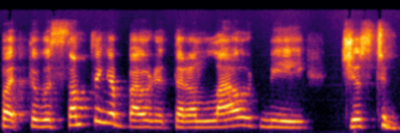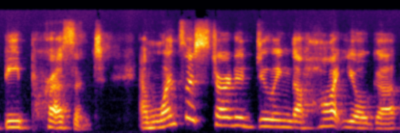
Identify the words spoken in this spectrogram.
but there was something about it that allowed me just to be present. And once I started doing the hot yoga,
